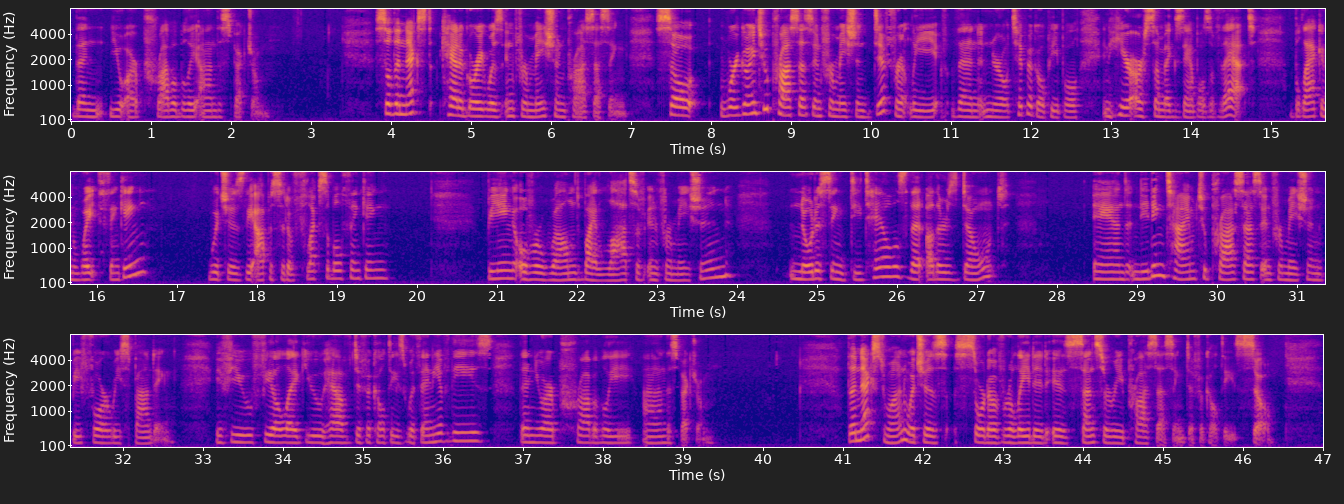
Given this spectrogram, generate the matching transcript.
then you are probably on the spectrum. So the next category was information processing. So we're going to process information differently than neurotypical people, and here are some examples of that. Black and white thinking, which is the opposite of flexible thinking. Being overwhelmed by lots of information noticing details that others don't, and needing time to process information before responding. If you feel like you have difficulties with any of these, then you are probably on the spectrum. The next one, which is sort of related, is sensory processing difficulties. So,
